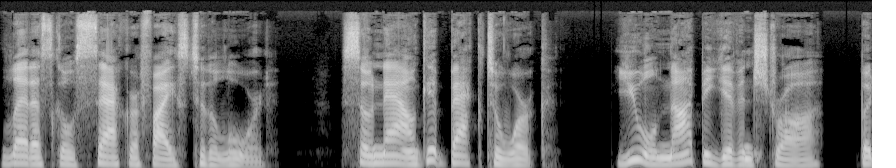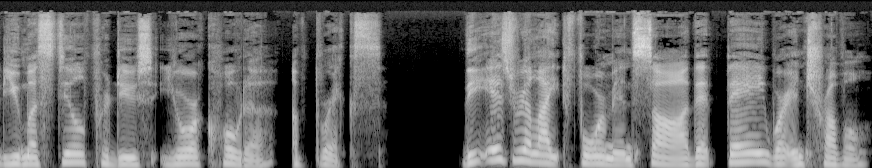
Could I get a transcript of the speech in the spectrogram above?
Let us go sacrifice to the Lord. So now get back to work. You will not be given straw, but you must still produce your quota of bricks. The Israelite foremen saw that they were in trouble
